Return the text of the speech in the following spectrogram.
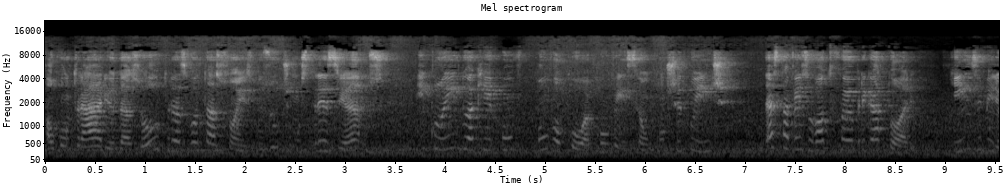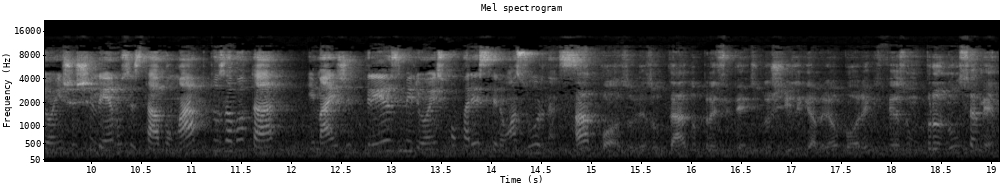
Ao contrário das outras votações nos últimos 13 anos, incluindo a que convocou a Convenção Constituinte, desta vez o voto foi obrigatório. 15 milhões de chilenos estavam aptos a votar e mais de 13 milhões compareceram às urnas. Após o resultado, o presidente do Chile, Gabriel Boric, fez um pronunciamento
